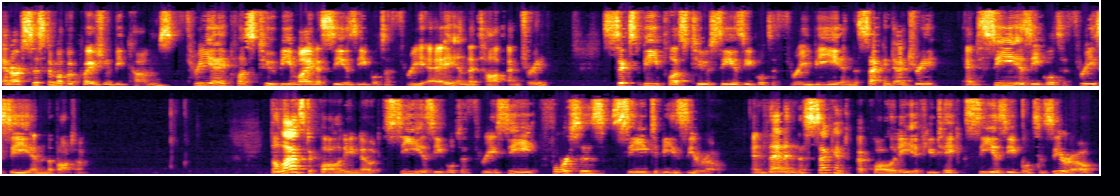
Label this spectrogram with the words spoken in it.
and our system of equation becomes 3a plus 2b minus c is equal to 3a in the top entry, 6b plus 2c is equal to 3b in the second entry, and c is equal to 3c in the bottom. The last equality note, c is equal to 3c, forces c to be 0. And then in the second equality, if you take c is equal to 0,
